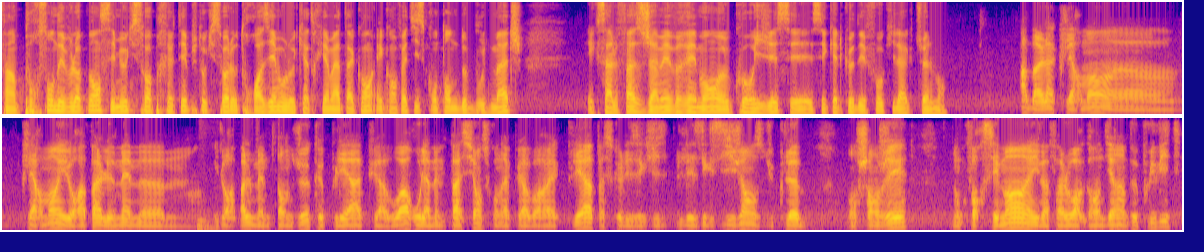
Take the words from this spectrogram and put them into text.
enfin pour son développement c'est mieux qu'il soit prêté plutôt qu'il soit le troisième ou le quatrième attaquant et qu'en fait il se contente de bout de match et que ça le fasse jamais vraiment corriger ces, ces, quelques défauts qu'il a actuellement ah bah là clairement clairement, il n'aura pas le même, euh, il aura pas le même temps de jeu que Pléa a pu avoir ou la même patience qu'on a pu avoir avec Pléa parce que les exigences du club ont changé. Donc forcément, il va falloir grandir un peu plus vite.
